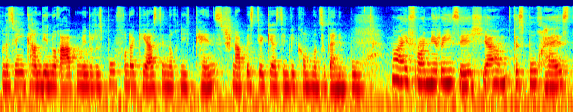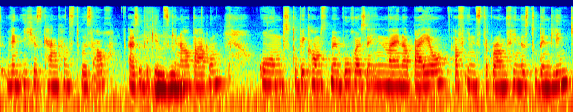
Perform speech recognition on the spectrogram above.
Und deswegen kann ich dir nur raten, wenn du das Buch von der Kerstin noch nicht kennst, schnapp es dir, Kerstin, wie kommt man zu deinem Buch? Ich freue mich riesig. Ja, das Buch heißt, wenn ich es kann, kannst du es auch. Also da geht es mhm. genau darum. Und du bekommst mein Buch, also in meiner Bio auf Instagram findest du den Link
